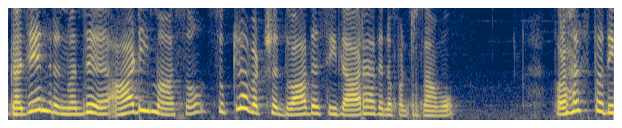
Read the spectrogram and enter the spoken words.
கஜேந்திரன் வந்து ஆடி மாதம் சுக்லபட்ச துவாதசியில் ஆராதனை பண்ணுறதாகவும் பிரகஸ்பதி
